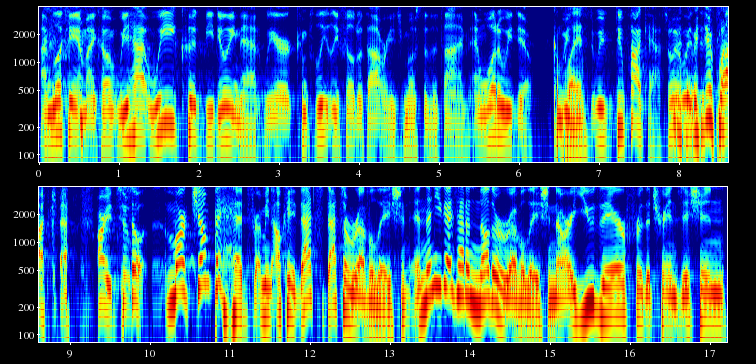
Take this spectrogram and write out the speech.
I'm looking at my co- we have we could be doing that. We are completely filled with outrage most of the time. And what do we do? Complain. We, just, we do podcasts. We, we- We do podcasts. All right. So, So, Marc, jump ahead for I mean, okay, that's that's a revelation. And then you guys had another revelation. Now, are you there for the transition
